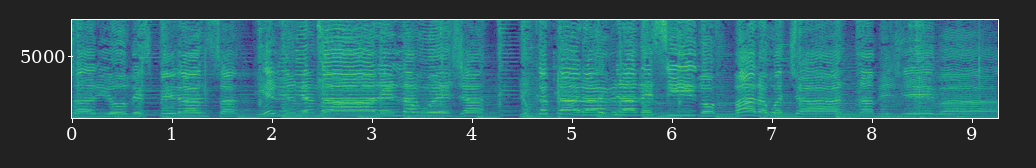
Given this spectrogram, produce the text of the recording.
Rosario de esperanza tiene de andar en la huella y un cantar agradecido para Guachana me lleva.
